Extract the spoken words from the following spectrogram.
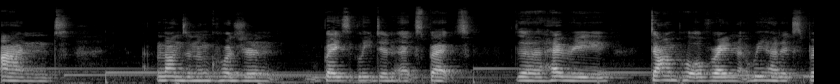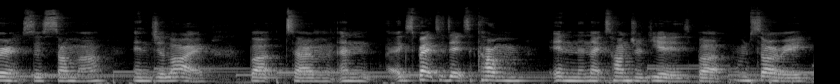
and London and Quadrant basically didn't expect the heavy downpour of rain that we had experienced this summer in July, but um, and expected it to come in the next hundred years. But I'm sorry,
